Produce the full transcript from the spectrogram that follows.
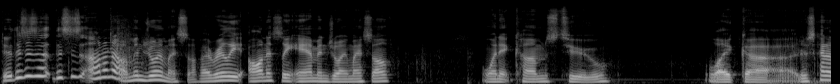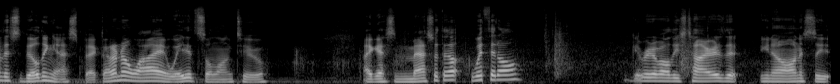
Dude, this is a, this is I don't know. I'm enjoying myself. I really honestly am enjoying myself when it comes to like uh just kind of this building aspect. I don't know why I waited so long to I guess mess with it with it all. Get rid of all these tires that, you know, honestly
